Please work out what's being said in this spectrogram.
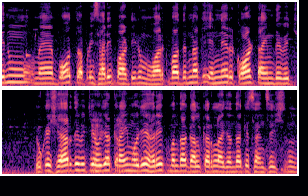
ਇਹਨੂੰ ਮੈਂ ਬਹੁਤ ਆਪਣੀ ਸਾਰੀ ਪਾਰਟੀ ਨੂੰ ਮੁਬਾਰਕਬਾਦ ਦਿੰਦਾ ਕਿ ਇੰਨੇ ਰਿਕਾਰਡ ਟਾਈਮ ਦੇ ਵਿੱਚ, ਕਿਉਂਕਿ ਸ਼ਹਿਰ ਦੇ ਵਿੱਚ ਇਹੋ ਜਿਹਾ ਕ੍ਰਾਈਮ ਹੋ ਜੇ, ਹਰੇਕ ਬੰਦਾ ਗੱਲ ਕਰਨ ਲੱਗ ਜਾਂਦਾ ਕਿ ਸੈਂਸੇਸ਼ਨਲ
